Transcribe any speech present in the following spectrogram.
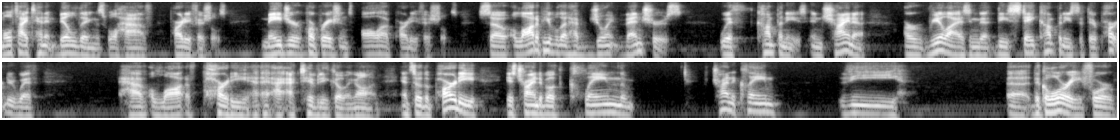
Multi-tenant buildings will have party officials. Major corporations all have party officials. So a lot of people that have joint ventures with companies in China are realizing that these state companies that they're partnered with have a lot of party activity going on. And so the party is trying to both claim the trying to claim the uh, the glory for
